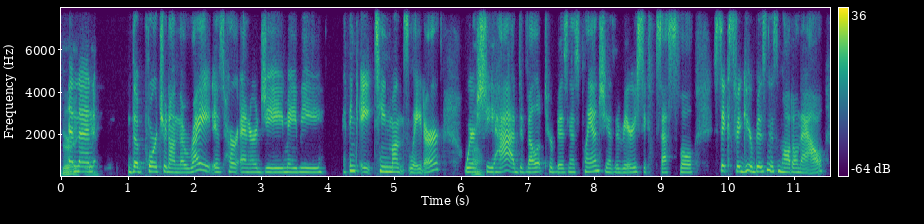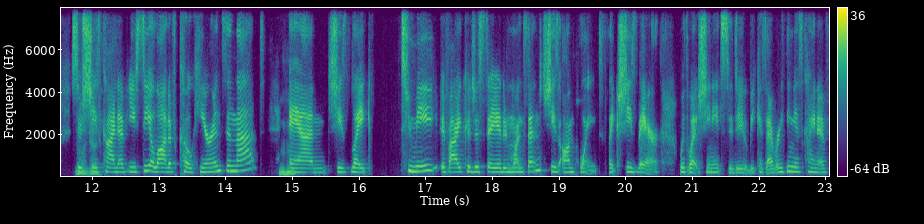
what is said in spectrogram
Very and then cool. the portrait on the right is her energy, maybe I think 18 months later, where Wow. she had developed her business plan. She has a very successful six figure business model now. So Oh, she's good. kind of, you see a lot of coherence in that. Mhm. And she's like, to me, if I could just say it in one sentence, she's on point. Like she's there with what she needs to do because everything is kind of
